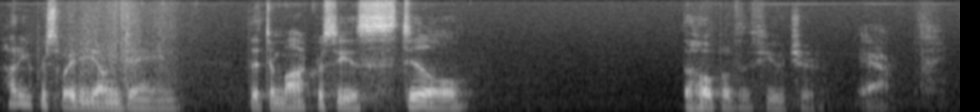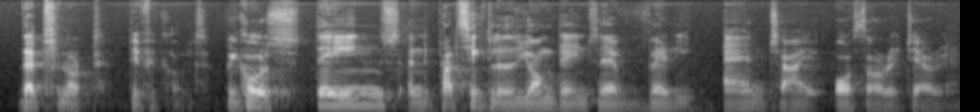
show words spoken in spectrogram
How do you persuade a young Dane that democracy is still the hope of the future? Yeah, that's not difficult because Danes, and particularly young Danes, they are very anti-authoritarian.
